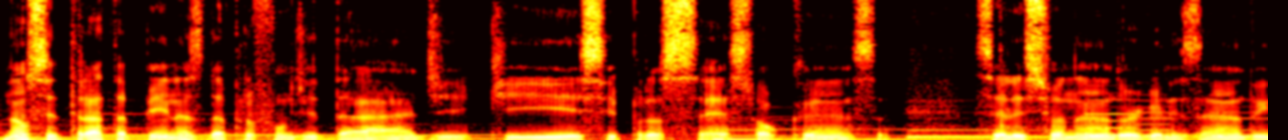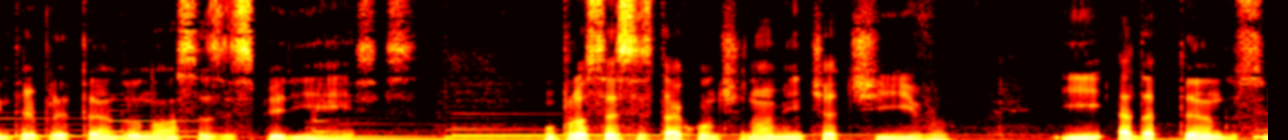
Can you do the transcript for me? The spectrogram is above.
Não se trata apenas da profundidade que esse processo alcança, selecionando, organizando e interpretando nossas experiências. O processo está continuamente ativo e adaptando-se.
